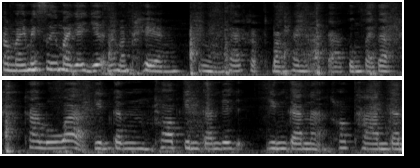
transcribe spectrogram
ทำไมไม่ซื้อมาเยอะๆนะมันแพงอืมถ้าบางท่านอาจจะสงสัยแต่ถ้ารู้ว่ากินกันชอบกินกันเยอะกินกันอะ ชอบทานกัน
